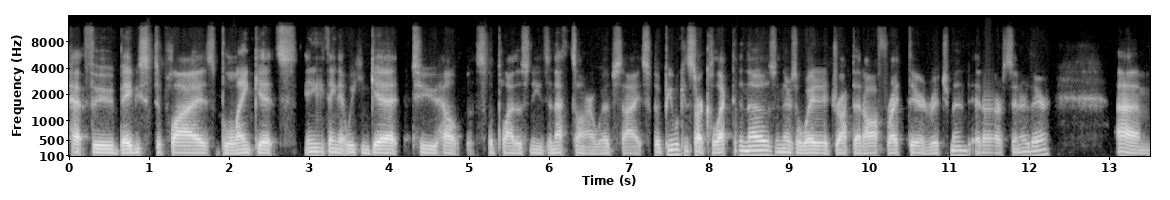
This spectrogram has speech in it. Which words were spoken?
pet food, baby supplies, blankets, anything that we can get to help supply those needs. And that's on our website. So people can start collecting those. And there's a way to drop that off right there in Richmond at our center there. Um,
